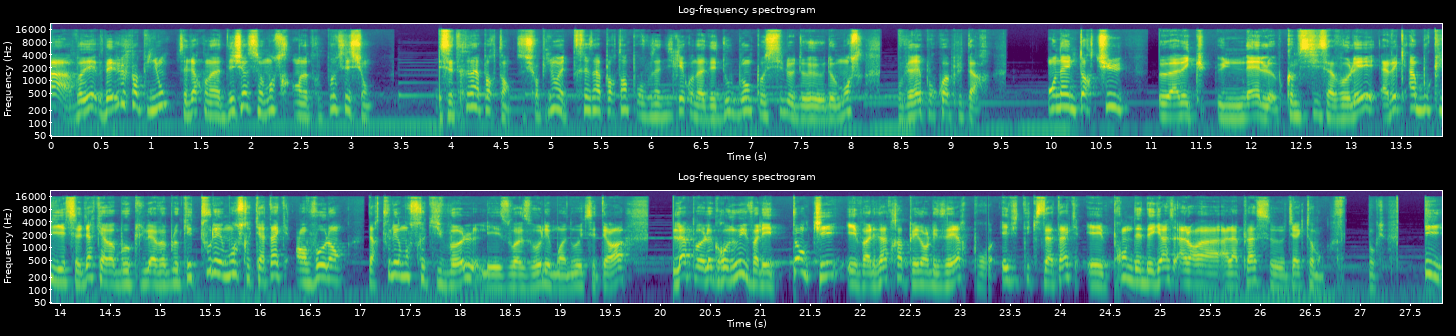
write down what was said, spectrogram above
Ah, vous avez, vu le champignon? C'est-à-dire qu'on a déjà ce monstre en notre possession. Et c'est très important. Ce champignon est très important pour vous indiquer qu'on a des doublons possibles de, monstres. Vous verrez pourquoi plus tard. On a une tortue euh, avec une aile comme si ça volait, avec un bouclier. C'est-à-dire qu'elle va, bloquer tous les monstres qui attaquent en volant. C'est-à-dire tous les monstres qui volent, les oiseaux, les moineaux, etc. La, grenouille va les tanker et va les attraper dans les airs pour éviter qu'ils attaquent et prendre des dégâts alors à, la place euh, directement. Donc si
